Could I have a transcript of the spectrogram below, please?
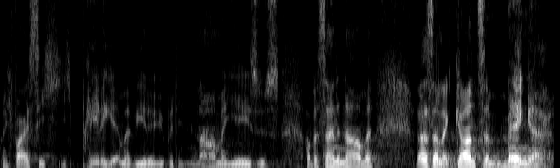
Ich weiß, ich, ich predige immer wieder über den Namen Jesus, aber sein Name, das ist eine ganze Menge,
